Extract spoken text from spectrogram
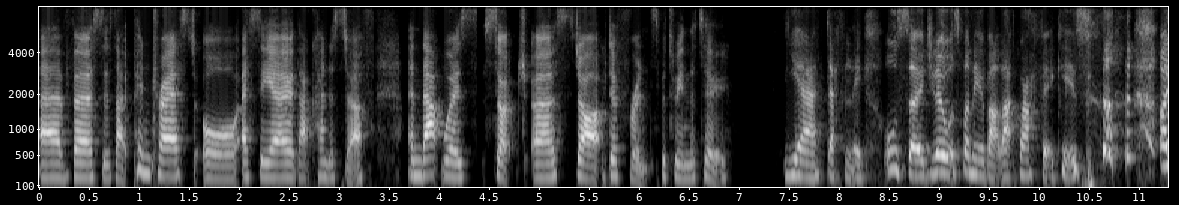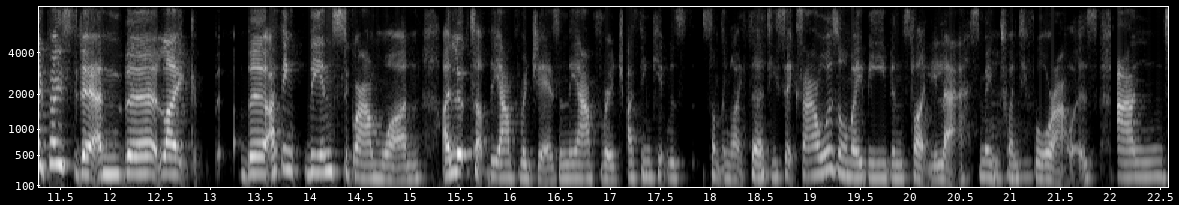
uh, versus like Pinterest or SEO, that kind of stuff. And that was such a stark difference between the two. Yeah, definitely. Also, do you know what's funny about that graphic is I posted it and the like the I think the Instagram one, I looked up the averages and the average, I think it was something like 36 hours or maybe even slightly less, maybe mm-hmm. 24 hours. And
